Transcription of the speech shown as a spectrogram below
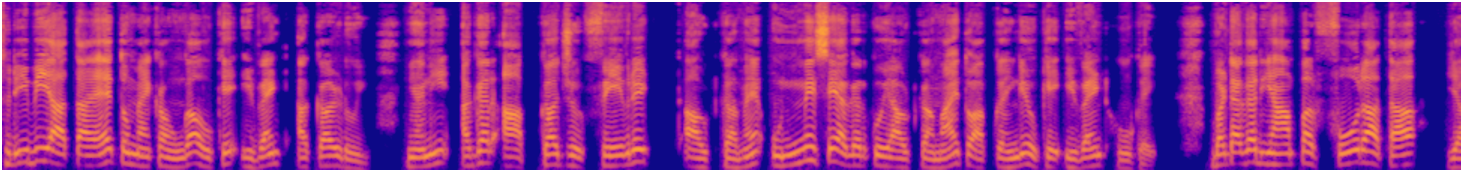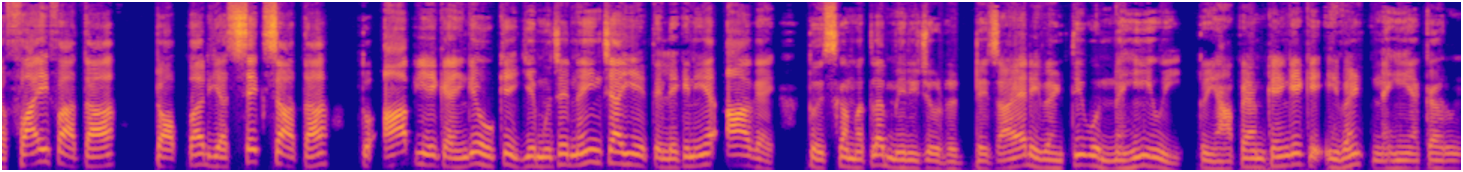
थ्री भी आता है तो मैं कहूँगा ओके इवेंट अकर्ड हुई। यानी अगर आपका जो फेवरेट आउटकम है, उनमें से अगर कोई आउटकम आए तो आप कहेंगे ओके इवेंट हो गई। बट अगर यहाँ पर फोर आता या फाइव आता टॉप पर, या सिक्स आता तो आप ये कहेंगे, ओके, ये मुझे नहीं चाहिए थे, लेकिन ये आ गए। तो इसका मतलब मेरी जो डिज़ायर इवेंट थी, वो नहीं हुई। तो यहाँ पे हम कहेंगे कि इवेंट नहीं अकर हुई।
